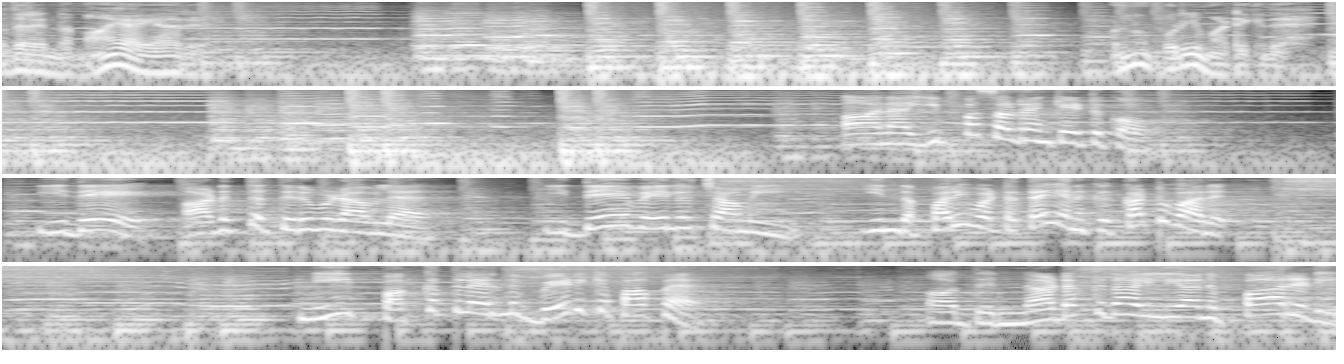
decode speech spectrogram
அதுல இந்த மாயா யாரு? புரிய மாட்டேங்குது ஆனா இப்ப சொல்றேன் கேட்டுக்கோ. இதே அடுத்த திருவிழாவுல இதே வேலுச்சாமி இந்த பரிவட்டத்தை எனக்கு கட்டுவாரு. நீ பக்கத்துல இருந்து வேடிக்கை பாப்ப. அது நடக்குதா இல்லையான்னு பாருடி.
